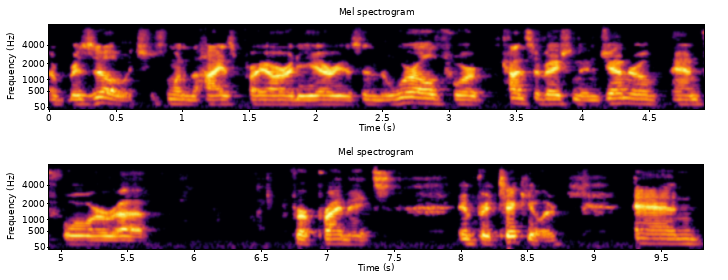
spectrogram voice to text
of Brazil, which is one of the highest priority areas in the world for conservation in general and for uh, for primates in particular. And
